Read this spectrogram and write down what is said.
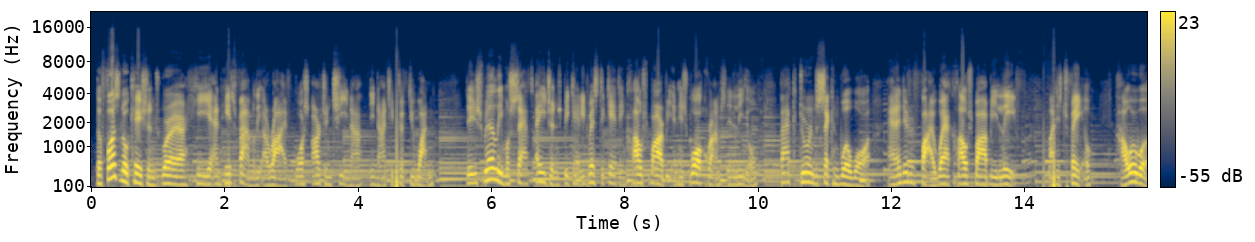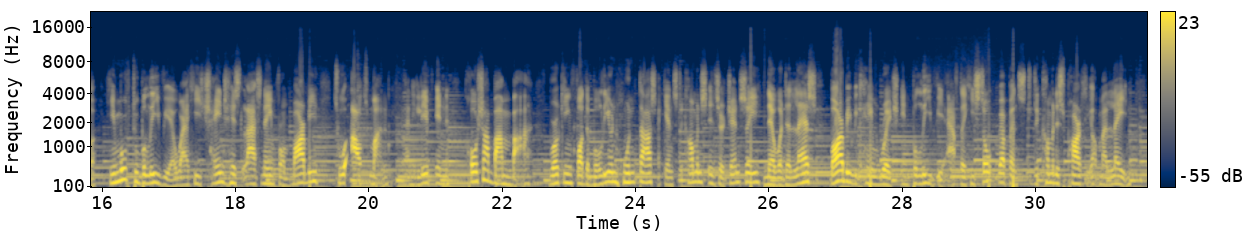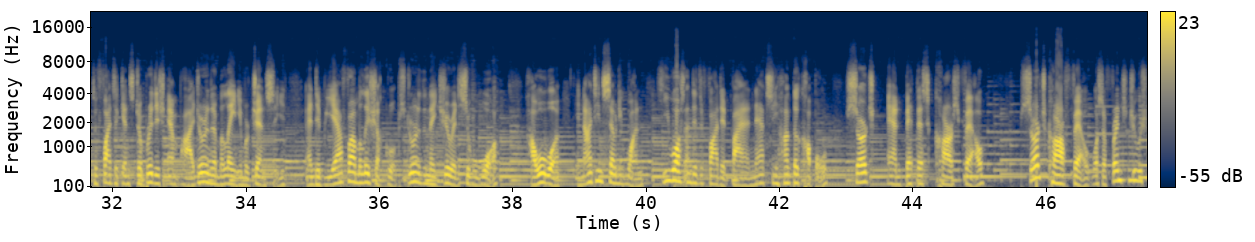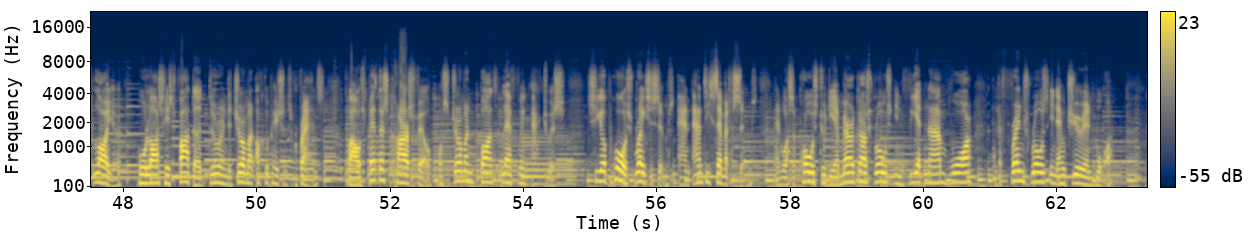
The first location where he and his family arrived was Argentina in 1951. The Israeli Mossad agents began investigating Klaus Barbie and his war crimes in Lyon back during the Second World War and identified where Klaus Barbie lived, but it failed. However, he moved to Bolivia where he changed his last name from Barbie to Altman and he lived in Cochabamba working for the Bolivian juntas against the communist insurgency. Nevertheless, Barbie became rich in Bolivia after he sold weapons to the Communist Party of Malay to fight against the British Empire during the Malay emergency and the Biafra militia groups during the Nigerian Civil War. However, in 1971, he was identified by a Nazi hunter couple, Serge and Bethes Klarsfeld, Serge Klarsfeld was a French Jewish lawyer who lost his father during the German occupation of France, while Bethes Klarsfeld was a German-born left-wing activist. She opposed racism and anti-Semitism and was opposed to the America's roles in Vietnam War and the French roles in Algerian War.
